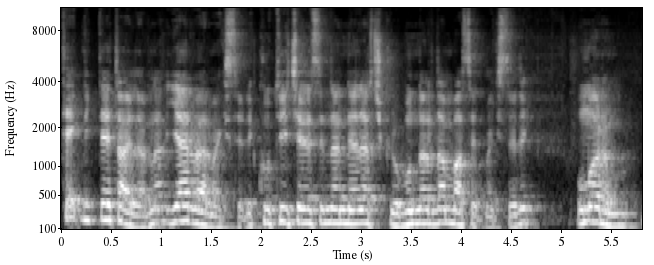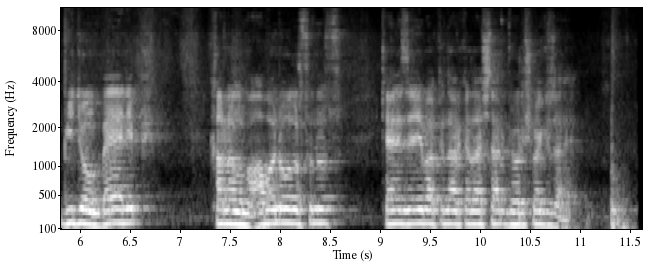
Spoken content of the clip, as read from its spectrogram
Teknik detaylarına yer vermek istedik. Kutu içerisinden neler çıkıyor bunlardan bahsetmek istedik. Umarım videomu beğenip kanalıma abone olursunuz. Kendinize iyi bakın arkadaşlar. Görüşmek üzere.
